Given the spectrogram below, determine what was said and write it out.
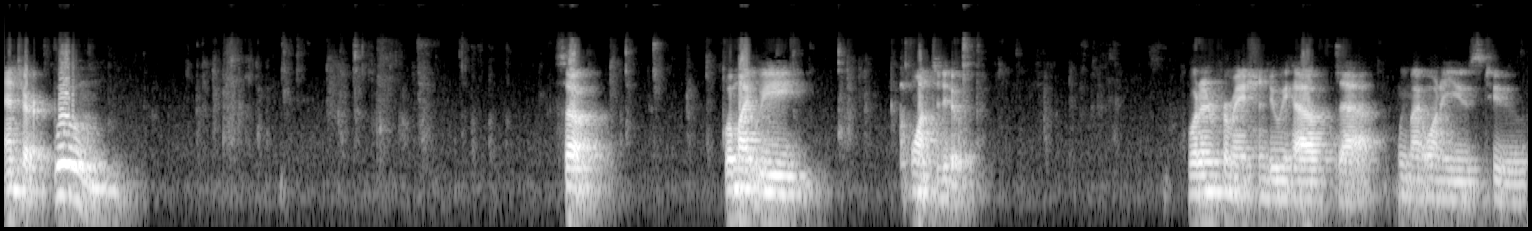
Enter. Boom. So, what might we want to do? What information do we have that we might want to use to,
